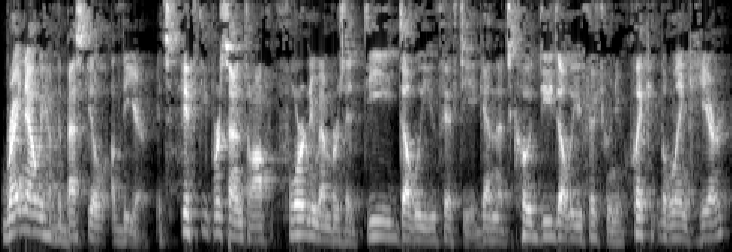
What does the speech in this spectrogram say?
Right now we have the best deal of the year. It's 50% off for new members at DW50. Again, that's code DW50 when you click the link here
